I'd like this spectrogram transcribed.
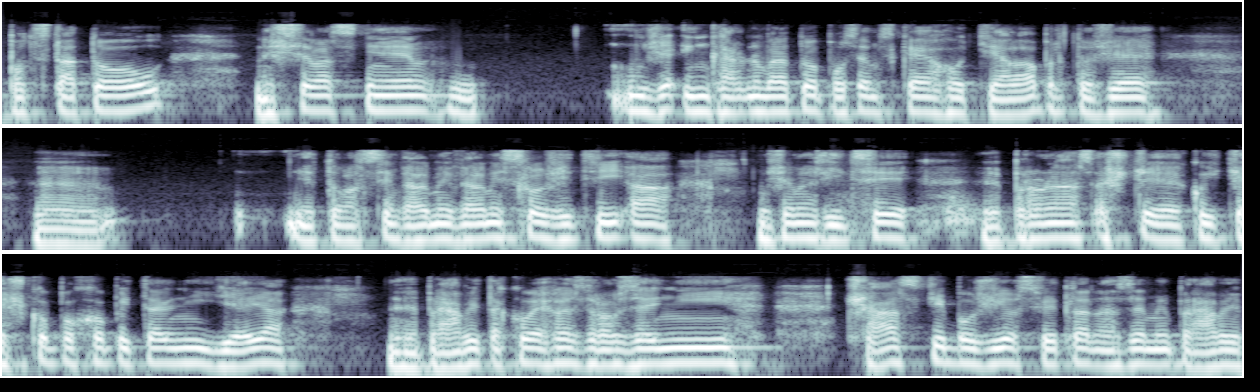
podstatou, než se vlastně může inkarnovat toho pozemského těla, protože eh, je to vlastně velmi, velmi složitý a můžeme říci eh, pro nás ještě jako těžko pochopitelný děj a právě takovéhle zrození části božího světla na zemi právě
